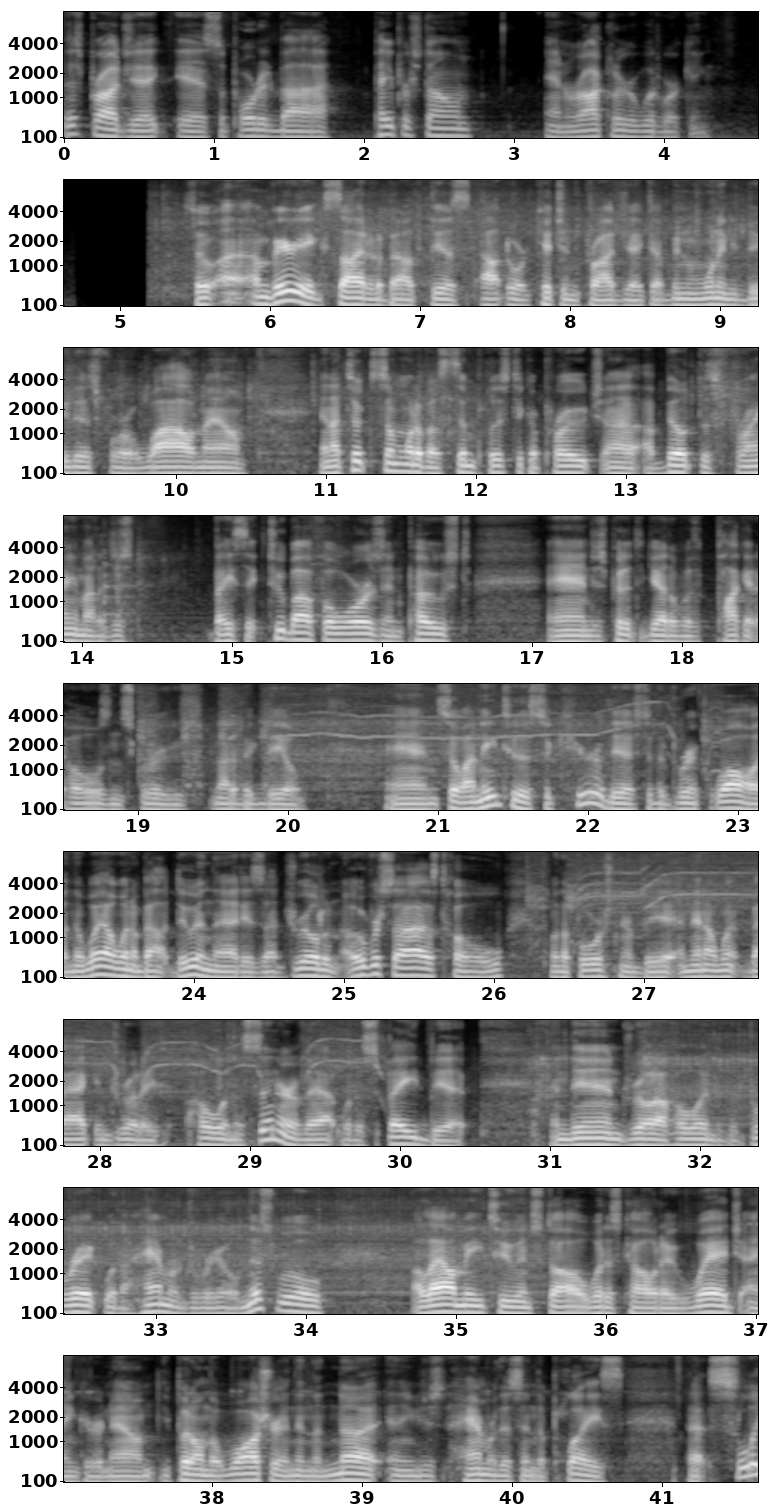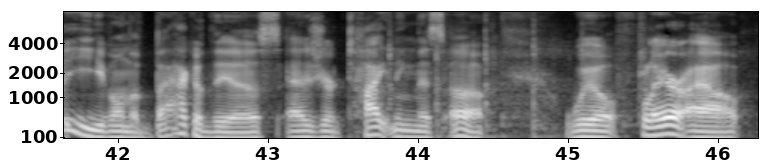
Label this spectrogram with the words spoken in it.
This project is supported by Paperstone and Rockler Woodworking. So I'm very excited about this outdoor kitchen project. I've been wanting to do this for a while now. And I took somewhat of a simplistic approach. Uh, I built this frame out of just basic 2x4s and post and just put it together with pocket holes and screws. Not a big deal. And so I need to secure this to the brick wall. And the way I went about doing that is I drilled an oversized hole with a Forstner bit, and then I went back and drilled a hole in the center of that with a spade bit, and then drilled a hole into the brick with a hammer drill. And this will allow me to install what is called a wedge anchor. Now you put on the washer and then the nut and you just hammer this into place. That sleeve on the back of this as you're tightening this up will flare out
